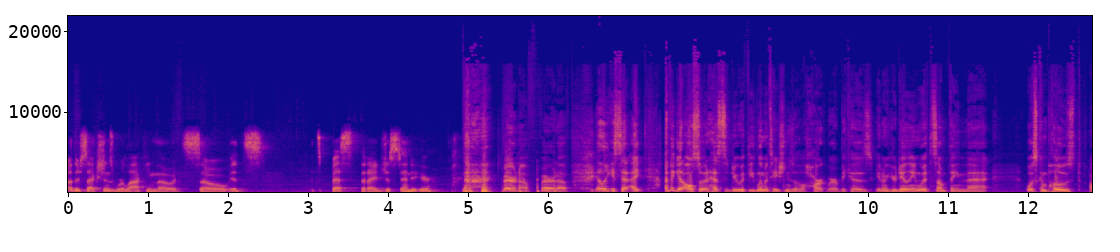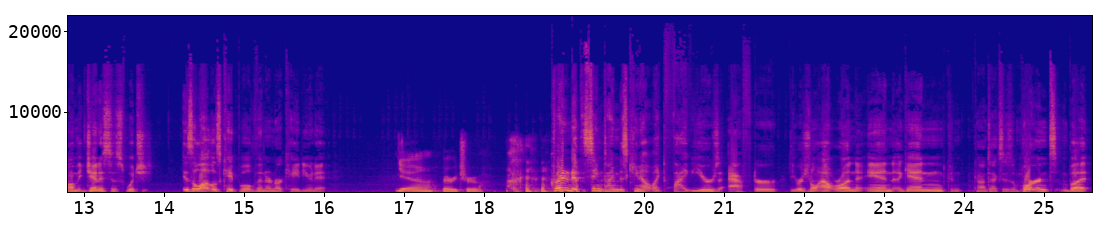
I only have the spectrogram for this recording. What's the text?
Other sections were lacking though. It's so it's it's best that I just end it here. fair enough. Fair enough. Yeah, like I said, I I think it also it has to do with the limitations of the hardware because you know you're dealing with something that was composed on the Genesis, which is a lot less capable than an arcade unit. Yeah, very true. Granted, at the same time, this came out like five years after the original Outrun, and again, con- context is important, but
